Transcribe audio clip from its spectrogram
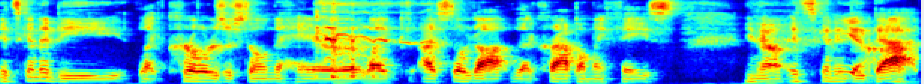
it's gonna be like curlers are still in the hair like i still got the crap on my face you know it's gonna Yeah. be bad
